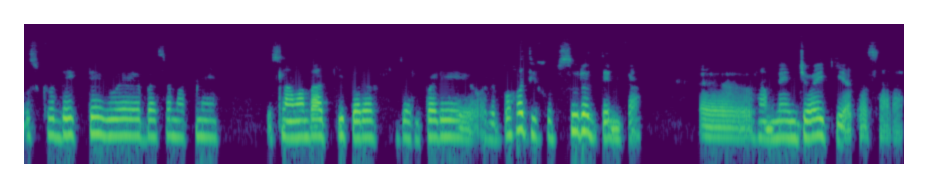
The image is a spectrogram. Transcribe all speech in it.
उसको देखते हुए बस हम अपने इस्लामाबाद की तरफ़ जल पड़े और बहुत ही खूबसूरत दिन का आ, हमने एंजॉय किया था सारा।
